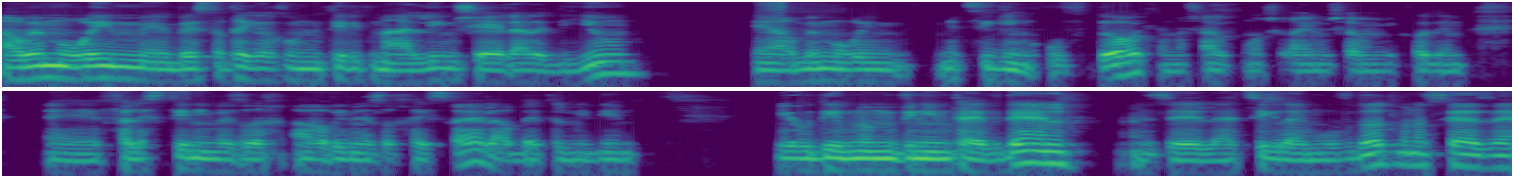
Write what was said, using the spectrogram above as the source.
הרבה מורים באסטרטגיה קוגנטיבית מעלים שאלה לדיון, הרבה מורים מציגים עובדות, למשל כמו שראינו שם מקודם, אה, פלסטינים אזרח, ערבים אזרחי ישראל, הרבה תלמידים יהודים לא מבינים את ההבדל, אז להציג להם עובדות בנושא הזה.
